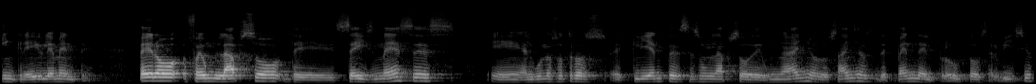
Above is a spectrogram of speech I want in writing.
increíblemente. Pero fue un lapso de seis meses, en algunos otros eh, clientes es un lapso de un año, dos años, depende del producto o servicio.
